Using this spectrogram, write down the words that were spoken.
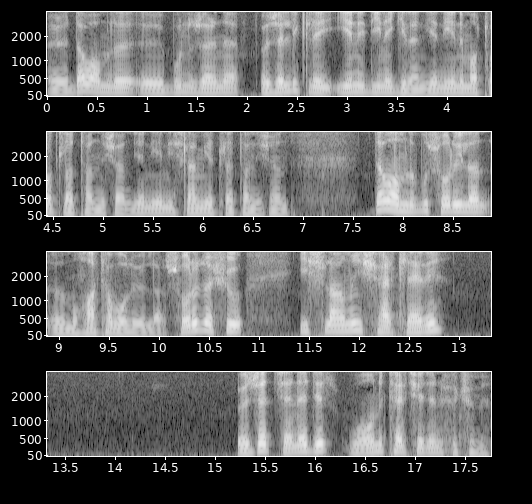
E, devamlı e, bunun üzerine özellikle yeni dine giren, yeni yeni metotla tanışan, yeni yeni İslamiyetle tanışan devamlı bu soruyla e, muhatap oluyorlar. Soru da şu, İslam'ın şartları özetçe nedir ve onu terk eden hükmü?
